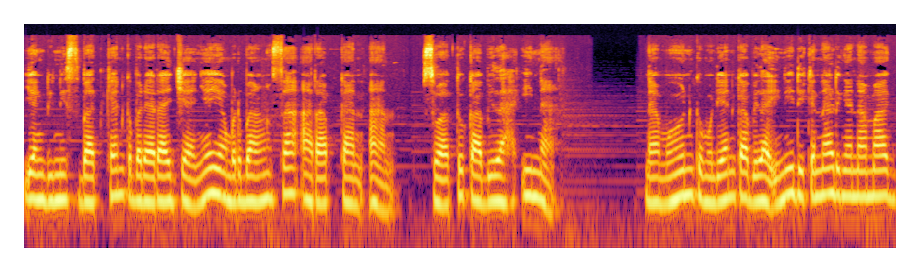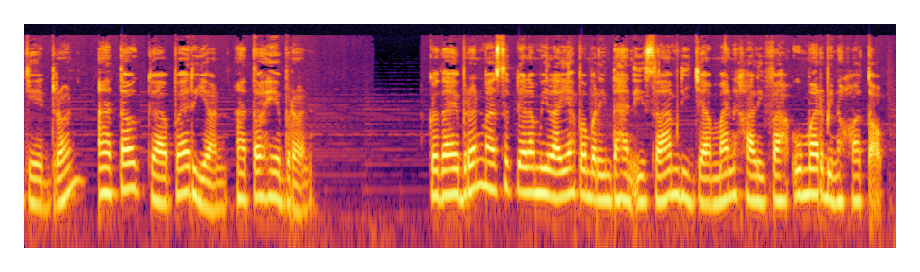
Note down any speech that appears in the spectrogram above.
yang dinisbatkan kepada rajanya yang berbangsa Arab Kanan, suatu kabilah Ina. Namun kemudian kabilah ini dikenal dengan nama Gedron atau Gabarion atau Hebron. Kota Hebron masuk dalam wilayah pemerintahan Islam di zaman Khalifah Umar bin Khattab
